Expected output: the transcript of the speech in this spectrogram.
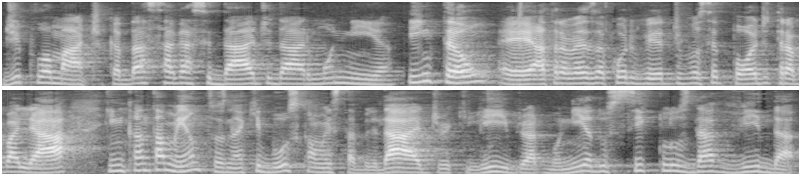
diplomática, da sagacidade, da harmonia. Então, é, através da cor verde, você pode trabalhar encantamentos né, que buscam a estabilidade, o equilíbrio, a harmonia dos ciclos da vida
